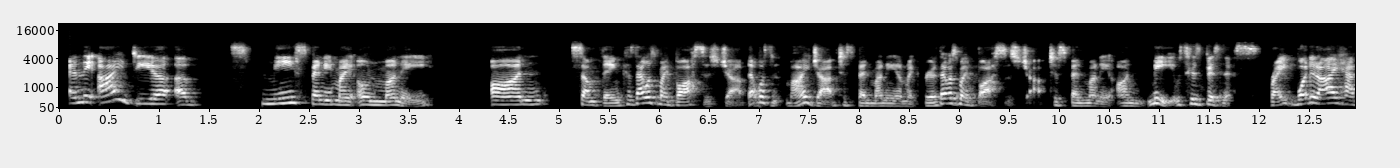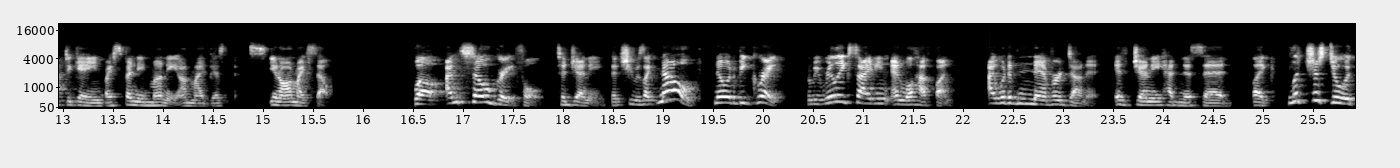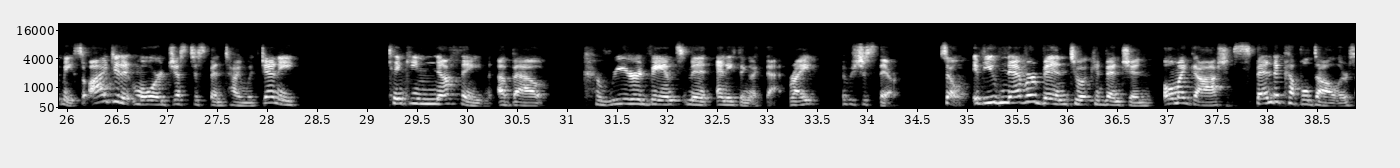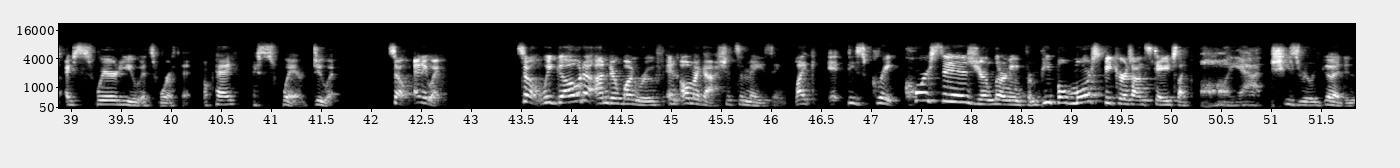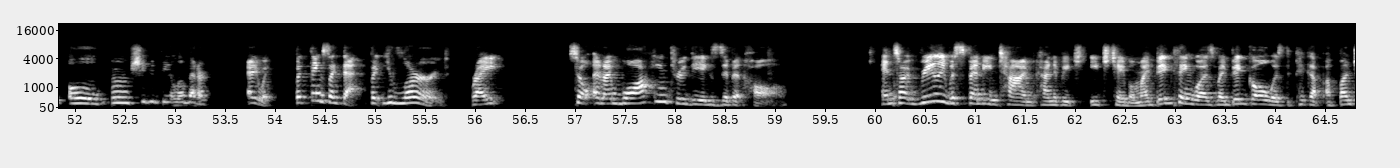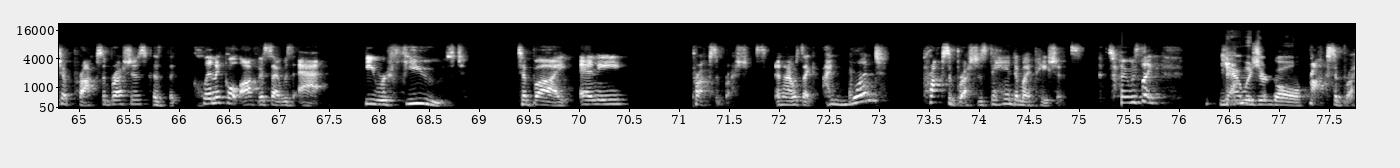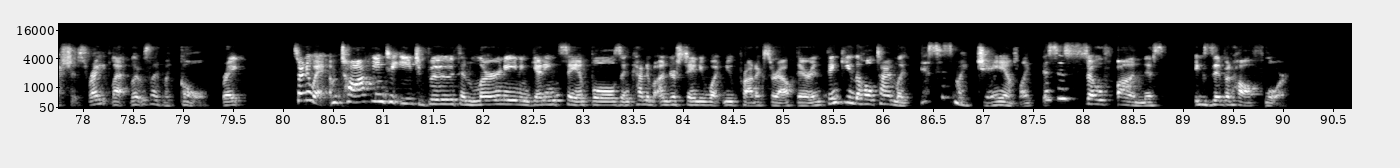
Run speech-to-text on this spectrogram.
And the idea of me spending my own money on something because that was my boss's job. That wasn't my job to spend money on my career. That was my boss's job to spend money on me. It was his business, right? What did I have to gain by spending money on my business, you know, on myself? Well, I'm so grateful to Jenny that she was like, no, no, it'll be great. It'll be really exciting and we'll have fun. I would have never done it if Jenny hadn't said, like, let's just do it with me. So I did it more just to spend time with Jenny, thinking nothing about career advancement, anything like that, right? It was just there. So if you've never been to a convention, oh my gosh, spend a couple dollars. I swear to you, it's worth it. Okay. I swear, do it. So anyway, so we go to Under One Roof, and oh my gosh, it's amazing. Like it, these great courses, you're learning from people, more speakers on stage, like, oh yeah, she's really good. And oh, mm, she could be a little better. Anyway, but things like that. But you learned, right? So, and I'm walking through the exhibit hall and so I really was spending time kind of each, each table. My big thing was, my big goal was to pick up a bunch of Proxa brushes because the clinical office I was at, he refused to buy any Proxa brushes. And I was like, I want Proxa brushes to hand to my patients. So I was like, that was your goal. Proxa brushes, right? That was like my goal, right? So anyway, I'm talking to each booth and learning and getting samples and kind of understanding what new products are out there and thinking the whole time, like, this is my jam. Like, this is so fun. This exhibit hall floor.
